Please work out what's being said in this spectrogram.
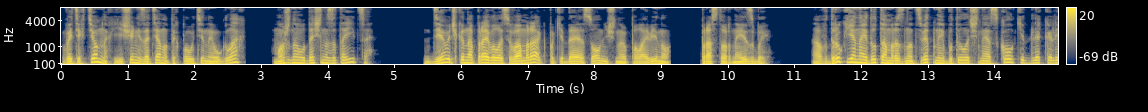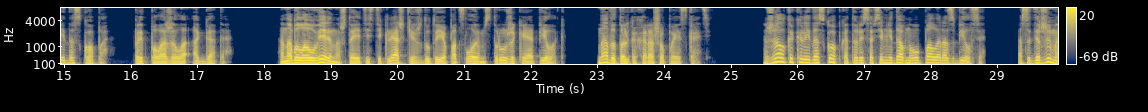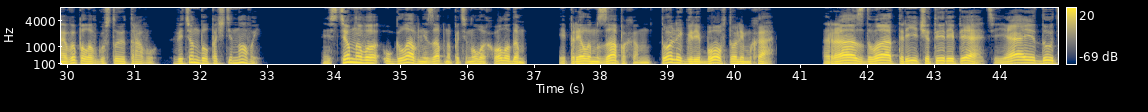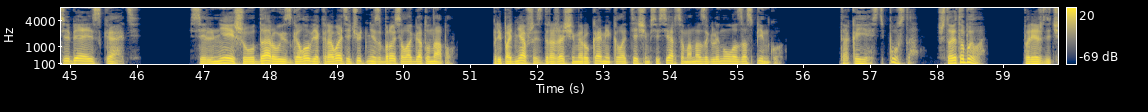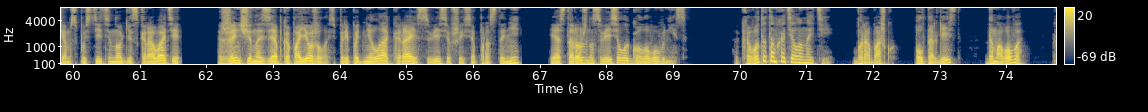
В этих темных, еще не затянутых паутиной углах можно удачно затаиться. Девочка направилась во мрак, покидая солнечную половину просторной избы. «А вдруг я найду там разноцветные бутылочные осколки для калейдоскопа?» — предположила Агата. Она была уверена, что эти стекляшки ждут ее под слоем стружек и опилок. Надо только хорошо поискать. Жалко калейдоскоп, который совсем недавно упал и разбился, а содержимое выпало в густую траву, ведь он был почти новый. Из темного угла внезапно потянуло холодом и прелым запахом то ли грибов, то ли мха. «Раз, два, три, четыре, пять, я иду тебя искать!» Сильнейший удар у изголовья кровати чуть не сбросил Агату на пол. Приподнявшись дрожащими руками и колотящимся сердцем, она заглянула за спинку. Так и есть, пусто. Что это было? Прежде чем спустить ноги с кровати, Женщина зябко поежилась, приподняла край свесившейся простыни и осторожно свесила голову вниз. Кого ты там хотела найти? Барабашку? Полтергейст? Домового?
